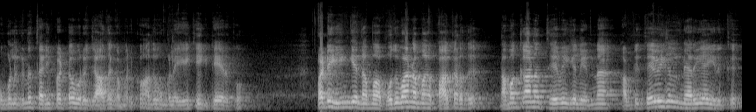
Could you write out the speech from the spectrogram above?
உங்களுக்குன்னு தனிப்பட்ட ஒரு ஜாதகம் இருக்கும். அது உங்களை இயக்கிக்கிட்டே இருக்கும். பட் இங்கே நம்ம பொதுவாக நம்ம பார்க்குறது நமக்கான தேவைகள் என்ன? அப்படி தேவைகள் நிறைய இருக்குது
